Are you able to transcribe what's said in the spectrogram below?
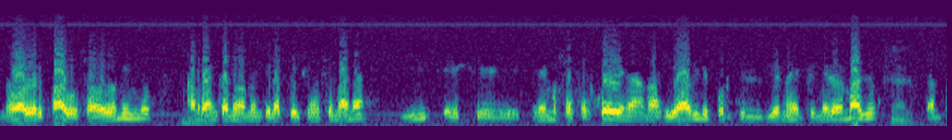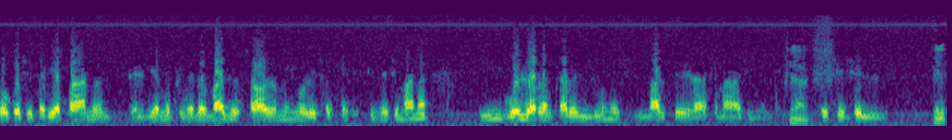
no va a haber pago sábado domingo, arranca nuevamente la próxima semana y este, tenemos hasta el jueves nada más viable porque el viernes el primero de mayo tampoco se estaría pagando el, viernes primero de mayo, sábado domingo de ese fin de semana y vuelve a arrancar el lunes y martes de la semana siguiente. Ese es el, el,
